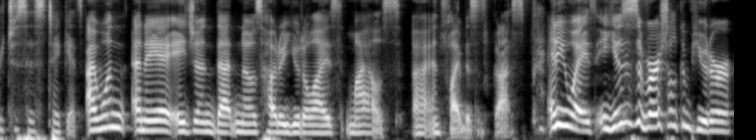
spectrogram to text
purchases tickets. I want an AI agent that knows how to utilize miles uh, and fly business class. Anyways, it uses a virtual computer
